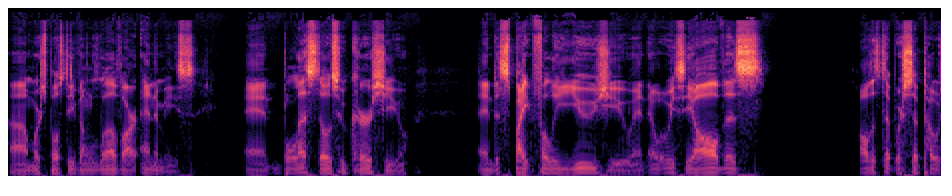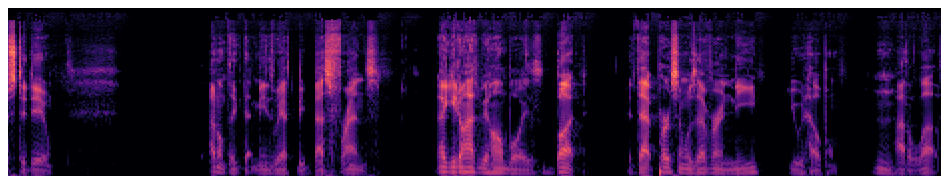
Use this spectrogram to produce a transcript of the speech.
Um, we're supposed to even love our enemies and bless those who curse you, and despitefully use you, and, and we see all this, all this that we're supposed to do. I don't think that means we have to be best friends. Like you don't have to be homeboys. But if that person was ever in need, you would help them Hmm. out of love,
